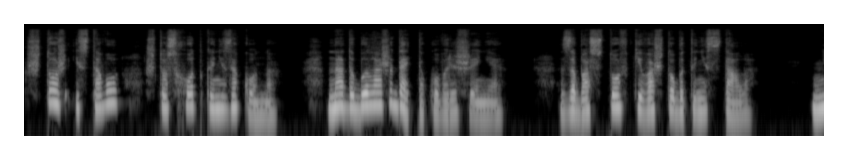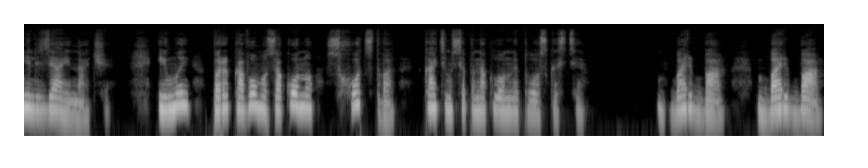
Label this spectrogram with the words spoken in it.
Что ж из того, что сходка незаконна? Надо было ожидать такого решения забастовки во что бы то ни стало. Нельзя иначе. и мы по роковому закону сходства катимся по наклонной плоскости. Борьба, борьба.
